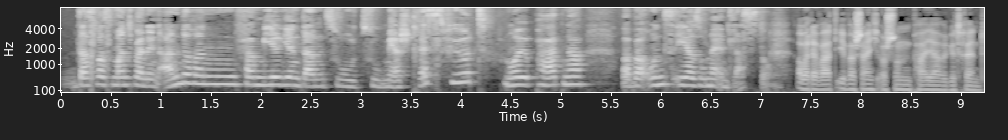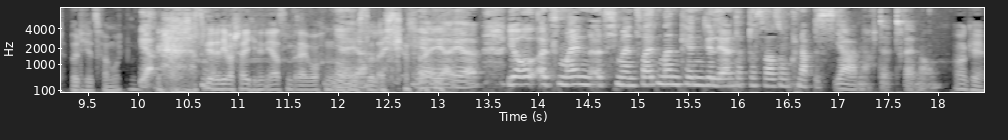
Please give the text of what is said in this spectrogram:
das, was manchmal in anderen Familien dann zu, zu mehr Stress führt, neue Partner, war bei uns eher so eine Entlastung. Aber da wart ihr wahrscheinlich auch schon ein paar Jahre getrennt, würde ich jetzt vermuten. Ja. Das wäre dir wahrscheinlich in den ersten drei Wochen ja, auch nicht ja. so leicht gefallen. Ja, ja, ja. Ja, als, mein, als ich meinen zweiten Mann kennengelernt habe, das war so ein knappes Jahr nach der Trennung. Okay.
